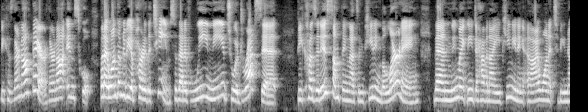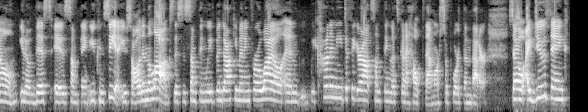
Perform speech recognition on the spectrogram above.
because they're not there, they're not in school, but I want them to be a part of the team so that if we need to address it, because it is something that's impeding the learning, then we might need to have an IEP meeting. And I want it to be known, you know, this is something you can see it. You saw it in the logs. This is something we've been documenting for a while. And we kind of need to figure out something that's going to help them or support them better. So I do think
